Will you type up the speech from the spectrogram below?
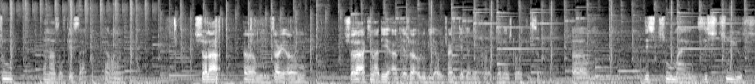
two owners of Paystack, um, Shola, um, sorry, um, Shola Akinlade and Ezra Olubi. I was trying to get their name correct, their names correctly. So, um, these two minds, these two youths,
